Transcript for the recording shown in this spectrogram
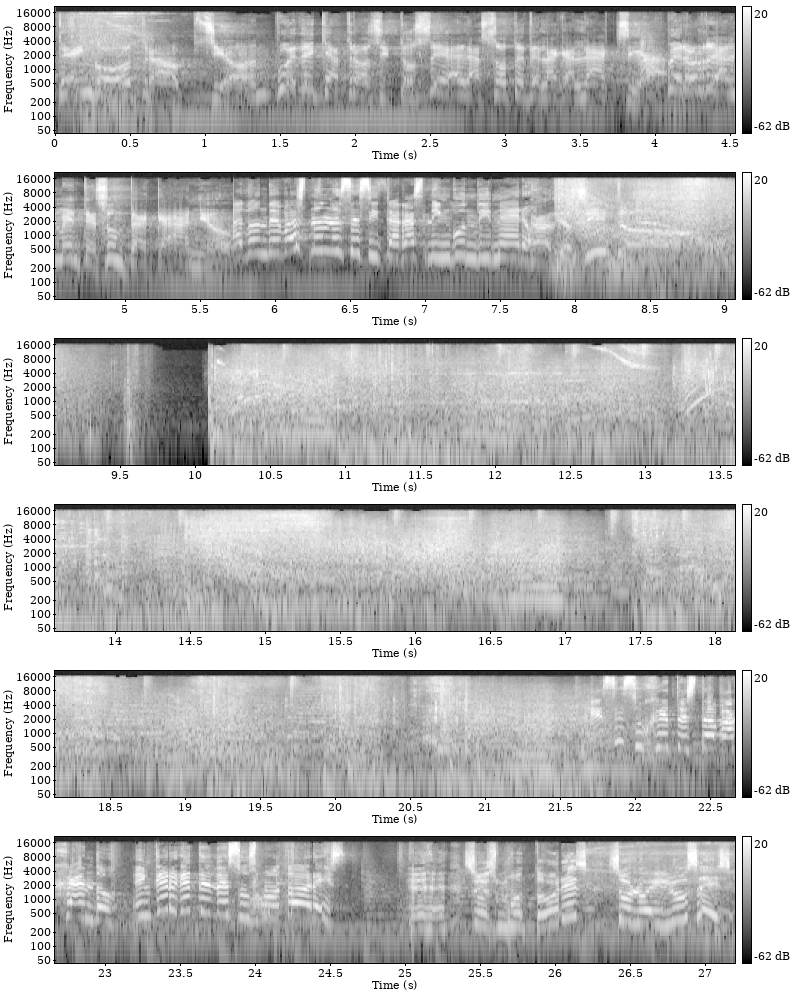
Tengo otra opción. Puede que Atrocitus sea el azote de la galaxia, pero realmente es un tacaño. A donde vas no necesitarás ningún dinero. ¡Adiosito! ¡Encárgate de sus motores! ¿Sus motores? ¡Solo hay luces!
